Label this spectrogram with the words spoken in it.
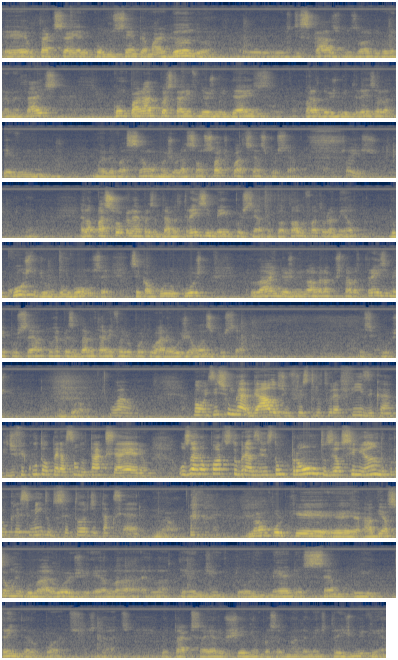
é, o táxi aéreo, como sempre, amargando os descasos dos órgãos governamentais, comparado com as tarifas de 2010 para 2013, ela teve um, uma elevação, uma majoração só de 400%. Só isso. Né? Ela passou que ela representava 3,5% do total do faturamento, do custo de um, de um voo, você, você calcula o custo. Lá em 2009 ela custava 3,5%, representava em tarifa aeroportuária, hoje é 11%. Esse custo. Muito alto. Uau! Bom, existe um gargalo de infraestrutura física que dificulta a operação do táxi aéreo. Os aeroportos do Brasil estão prontos e auxiliando para o crescimento do setor de táxi aéreo? Não. Não, porque é, a aviação regular hoje, ela, ela atende em torno, em média, 130 aeroportos, cidades. E o táxi aéreo chega em aproximadamente 3.500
